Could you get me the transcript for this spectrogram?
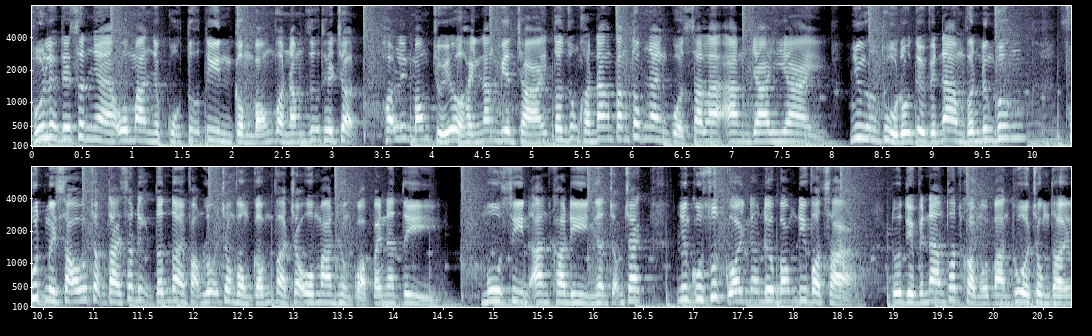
Với lợi thế sân nhà, Oman nhập cuộc tự tin cầm bóng và nắm giữ thế trận. Họ lên bóng chủ yếu ở hành lang biên trái, tận dụng khả năng tăng tốc nhanh của Salah Al Yahiyai. Nhưng hàng thủ đội tuyển Việt Nam vẫn đứng vững. Phút 16, trọng tài xác định tấn tài phạm lỗi trong vòng cấm và cho Oman hưởng quả penalty. Musin Al Khadi nhận trọng trách, nhưng cú sút của anh đã đưa bóng đi vọt xả. Đội tuyển Việt Nam thoát khỏi một bàn thua trông thấy.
